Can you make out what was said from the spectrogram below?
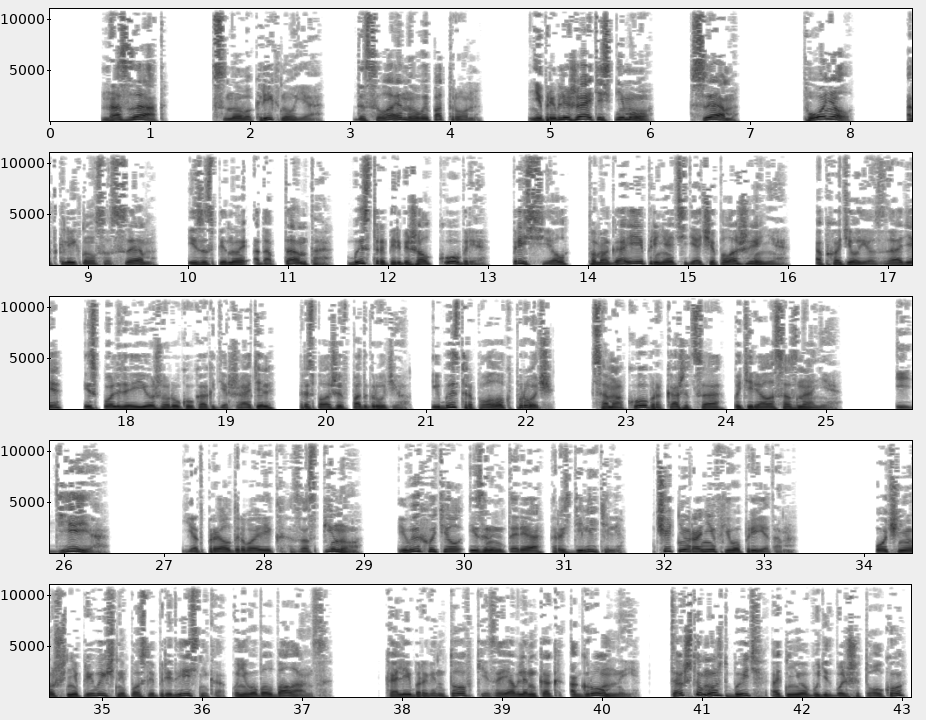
«Назад!» — снова крикнул я, досылая новый патрон. «Не приближайтесь к нему! Сэм!» «Понял?» — откликнулся Сэм, и за спиной адаптанта быстро перебежал к кобре, присел, помогая ей принять сидячее положение, обхватил ее сзади, используя ее же руку как держатель, расположив под грудью, и быстро поволок прочь. Сама кобра, кажется, потеряла сознание. Идея! Я отправил дробовик за спину и выхватил из инвентаря разделитель, чуть не уронив его при этом. Очень уж непривычный после предвестника у него был баланс, Калибр винтовки заявлен как огромный, так что, может быть, от нее будет больше толку?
